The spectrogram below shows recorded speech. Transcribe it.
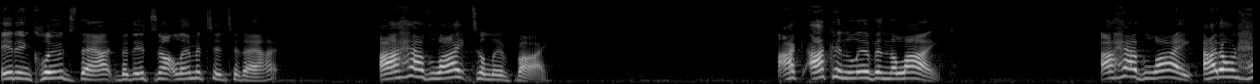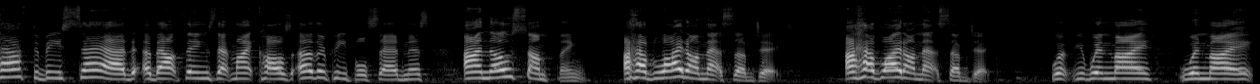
It includes that, but it's not limited to that. I have light to live by. I, I can live in the light. I have light. I don't have to be sad about things that might cause other people sadness. I know something. I have light on that subject. I have light on that subject. When my, when my,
